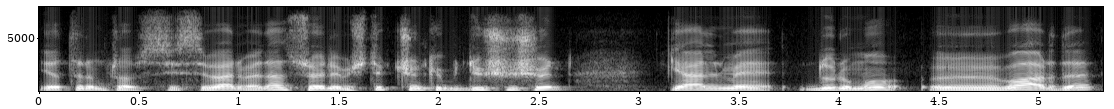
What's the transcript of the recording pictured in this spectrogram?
yatırım tavsiyesi vermeden söylemiştik. Çünkü bir düşüşün gelme durumu e, vardı.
